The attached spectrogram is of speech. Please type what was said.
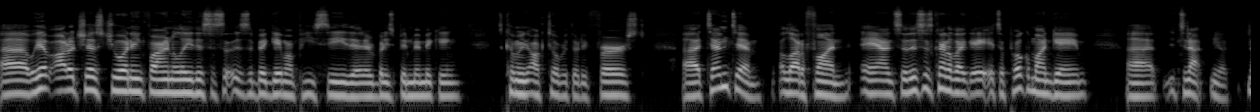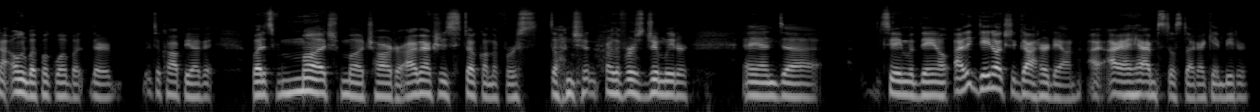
Uh, we have Auto Chess joining finally. This is, this is a big game on PC that everybody's been mimicking. It's coming October 31st. Uh, Temtem, a lot of fun. And so this is kind of like a, it's a Pokemon game. Uh, it's not, you know, not owned by Pokemon, but they're, it's a copy of it, but it's much, much harder. I'm actually stuck on the first dungeon or the first gym leader. And, uh, same with Daniel. I think Daniel actually got her down. I, I am still stuck. I can't beat her.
